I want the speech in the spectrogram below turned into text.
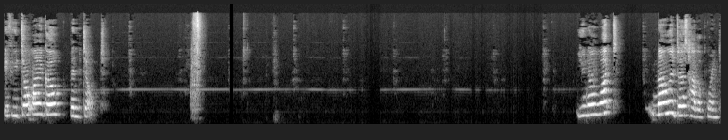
If you don't want to go, then don't. You know what? Nala does have a point.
